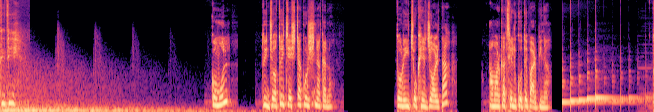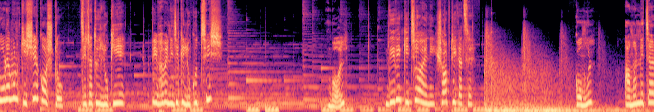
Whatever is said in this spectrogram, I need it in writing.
দিদি। কোমল তুই যতই চেষ্টা করিস না কেন তোর এই চোখের জলটা আমার কাছে লুকোতে পারবি না। তোর এমন কিসের কষ্ট যেটা তুই লুকিয়ে এইভাবে নিজেকে লুকোচ্ছিস? বল। দিদি কিছু হয়নি সব ঠিক আছে। কোমল আমার নেচার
